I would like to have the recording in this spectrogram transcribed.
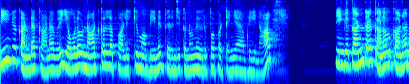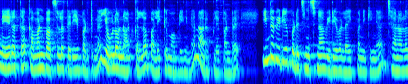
நீங்கள் கண்ட கனவு எவ்வளோ நாட்களில் பழிக்கும் அப்படின்னு தெரிஞ்சுக்கணுன்னு விருப்பப்பட்டீங்க அப்படின்னா நீங்கள் கண்ட கனவுக்கான நேரத்தை கமெண்ட் பாக்ஸில் தெரியப்படுத்துங்க. எவ்வளோ நாட்களில் பழிக்கும் அப்படிங்கன்னு நான் ரிப்ளை பண்ணுறேன் இந்த வீடியோ பிடிச்சிருந்துச்சுன்னா வீடியோவை லைக் பண்ணிக்கோங்க. சேனலை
